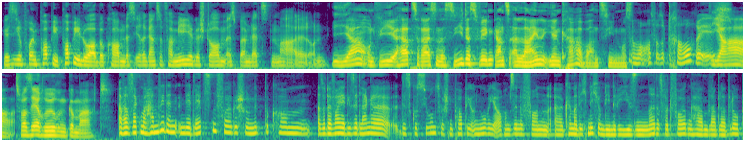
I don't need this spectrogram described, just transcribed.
wie heißt ihre Freundin Poppy, Poppy-Lore bekommen, dass ihre ganze Familie gestorben ist beim letzten Mal und Ja, und wie herzreißend, dass sie deswegen ganz alleine ihren Karawan ziehen muss. Oh, es war so traurig. ja, es war sehr rührend gemacht. Aber sag mal, haben wir denn in der letzten Folge schon mitbekommen, also da war ja diese lange Diskussion zwischen Poppy und Nuri auch im Sinne von, äh, kümmere dich nicht um den Riesen, ne, das wird Folgen haben, bla bla blub.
